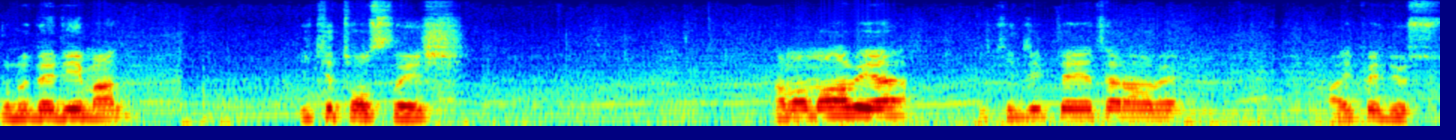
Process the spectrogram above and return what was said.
bunu dediğim an iki toslayış. Tamam abi ya. İkincilik de yeter abi. Ayıp ediyorsun.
